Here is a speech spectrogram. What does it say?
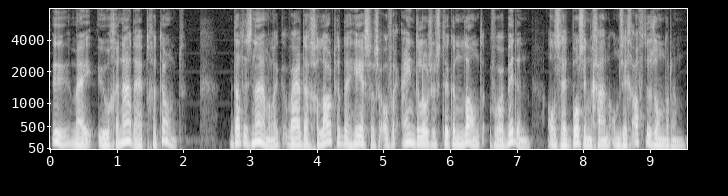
u mij uw genade hebt getoond. Dat is namelijk waar de gelouterde heersers over eindeloze stukken land voor bidden, als het bos ingaan om zich af te zonderen.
